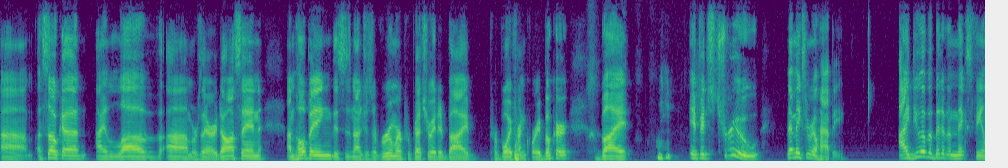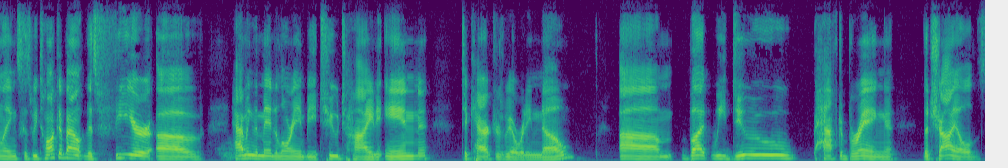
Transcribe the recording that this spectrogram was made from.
um, Ahsoka. I love um, Rosario Dawson. I'm hoping this is not just a rumor perpetuated by her boyfriend Cory Booker, but if it's true, that makes me real happy. I do have a bit of a mixed feelings because we talked about this fear of having the Mandalorian be too tied in to characters we already know. Um, but we do have to bring the child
